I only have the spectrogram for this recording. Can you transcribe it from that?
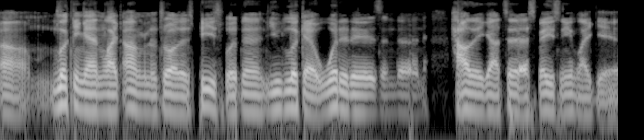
um, looking at and like, I'm gonna draw this piece, but then you look at what it is and then how they got to that space and you're like, yeah,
